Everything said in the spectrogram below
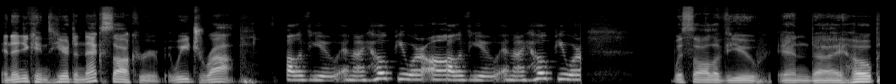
And then you can hear the next thought group. We drop all of you, and I hope you are all of you, and I hope you are with all of you, and I hope,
